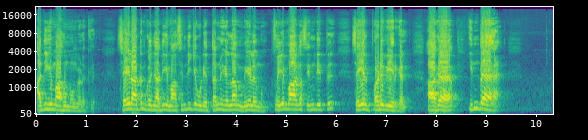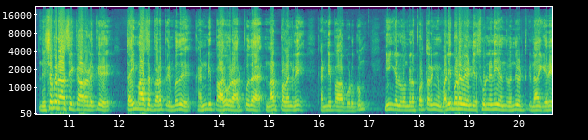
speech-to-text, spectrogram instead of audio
அதிகமாகும் உங்களுக்கு. செயலாட்டம் கொஞ்சம் அதிகமாக சிந்திக்கக்கூடிய தன்மைகள்லாம் மேலோங்கும். சுயமாக சிந்தித்து செயல்படுவீர்கள். ஆக இந்த ரிஷபராசிக்காரர்களுக்கு தை மாத பிறப்பு என்பது கண்டிப்பாக ஒரு அற்புத நற்பலன்களை கண்டிப்பாக கொடுக்கும். நீங்கள் உங்களை பொறுத்தவரைக்கும் வழிபட வேண்டிய சூழ்நிலையை வந்து வந்து எடுத்துக்கிட்டால் இறை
